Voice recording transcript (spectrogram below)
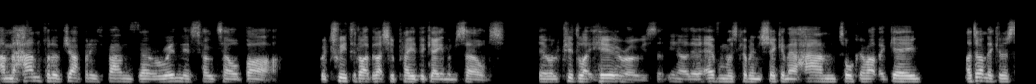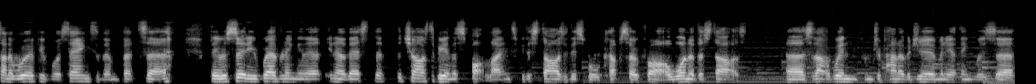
and the handful of Japanese fans that were in this hotel bar were treated like they actually played the game themselves. They were treated like heroes. You know, everyone was coming and shaking their hand, talking about the game. I don't think they understand a word people were saying to them, but uh, they were certainly reveling in the, you know, the, the chance to be in the spotlight and to be the stars of this World Cup so far, or one of the stars. Uh, so that win from Japan over Germany, I think, was, uh,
